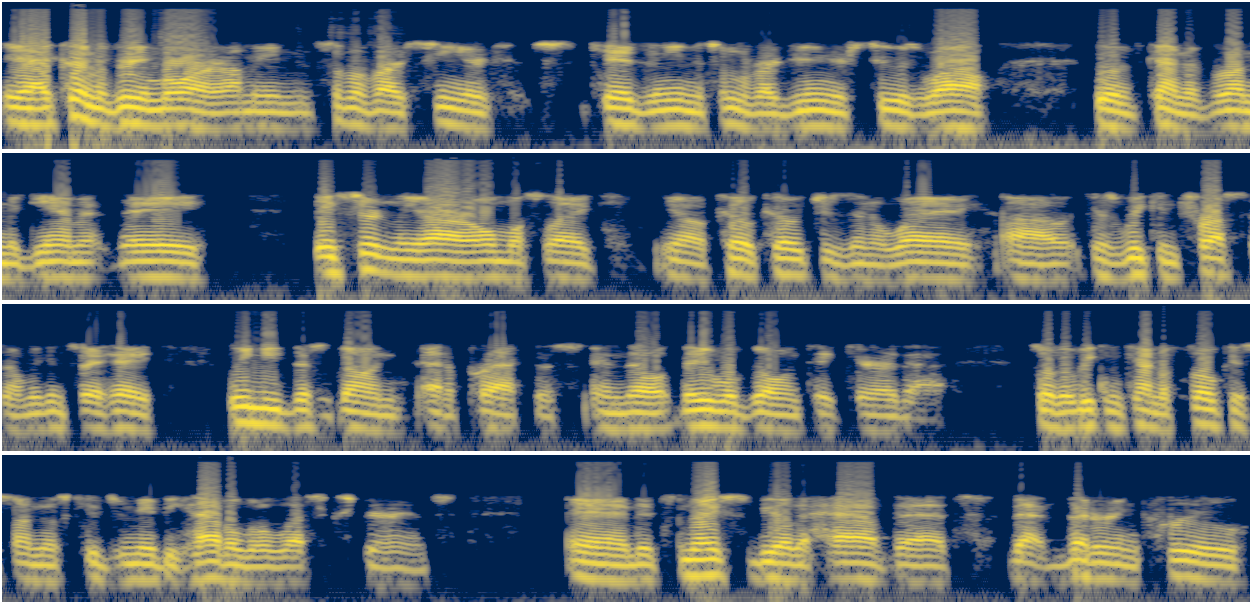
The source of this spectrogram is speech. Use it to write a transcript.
Yeah, I couldn't agree more. I mean, some of our senior kids and even some of our juniors too, as well, who have kind of run the gamut. They they certainly are almost like you know co-coaches in a way because uh, we can trust them. We can say, hey, we need this done at a practice, and they'll they will go and take care of that, so that we can kind of focus on those kids who maybe have a little less experience. And it's nice to be able to have that that veteran crew,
